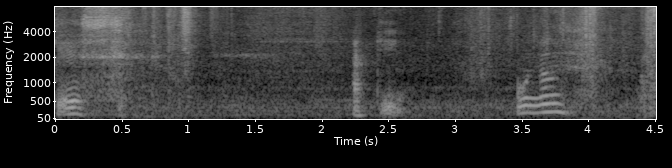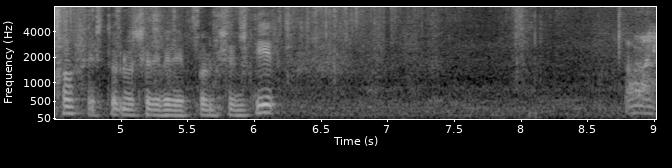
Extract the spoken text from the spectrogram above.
que es aquí uno Uf, esto no se debe de consentir Ay,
